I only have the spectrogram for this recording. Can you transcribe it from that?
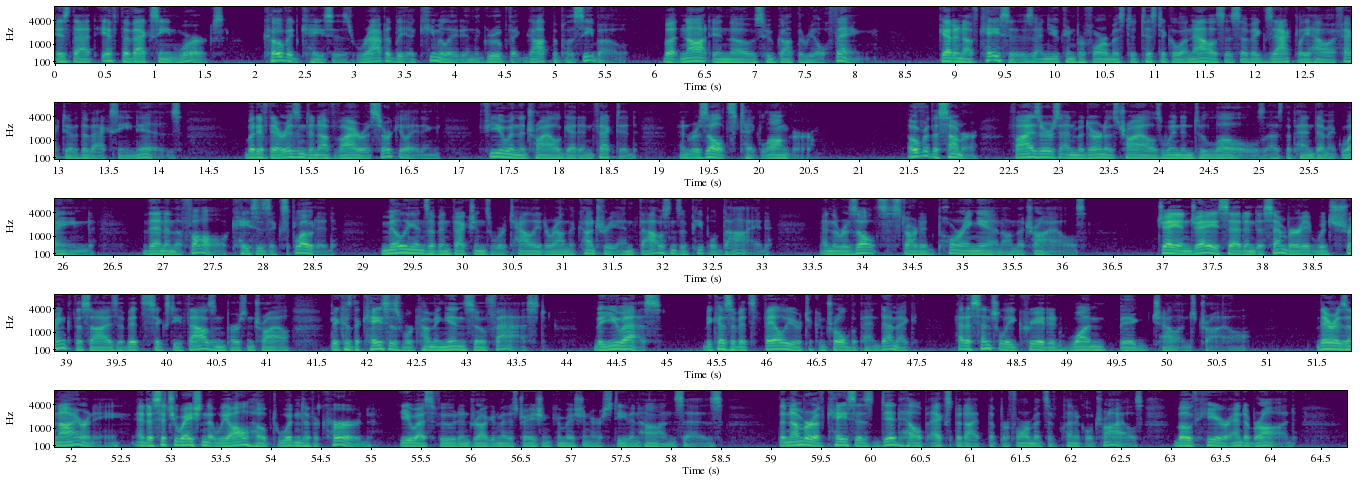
is that if the vaccine works, COVID cases rapidly accumulate in the group that got the placebo, but not in those who got the real thing. Get enough cases, and you can perform a statistical analysis of exactly how effective the vaccine is. But if there isn't enough virus circulating, few in the trial get infected, and results take longer. Over the summer, Pfizer's and Moderna's trials went into lulls as the pandemic waned. Then in the fall, cases exploded. Millions of infections were tallied around the country, and thousands of people died, and the results started pouring in on the trials. J&J said in December it would shrink the size of its 60,000 person trial because the cases were coming in so fast. The US, because of its failure to control the pandemic, had essentially created one big challenge trial. There is an irony, and a situation that we all hoped wouldn't have occurred, U.S. Food and Drug Administration Commissioner Stephen Hahn says. The number of cases did help expedite the performance of clinical trials, both here and abroad.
